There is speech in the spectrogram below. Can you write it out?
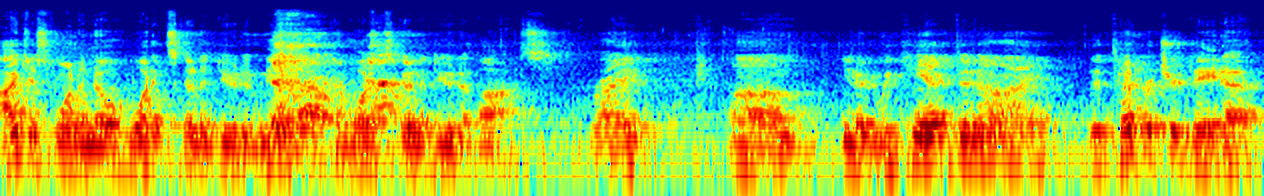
I just want to know what it's going to do to me and what it's going to do to us, right? Um, you know, we can't deny the temperature data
